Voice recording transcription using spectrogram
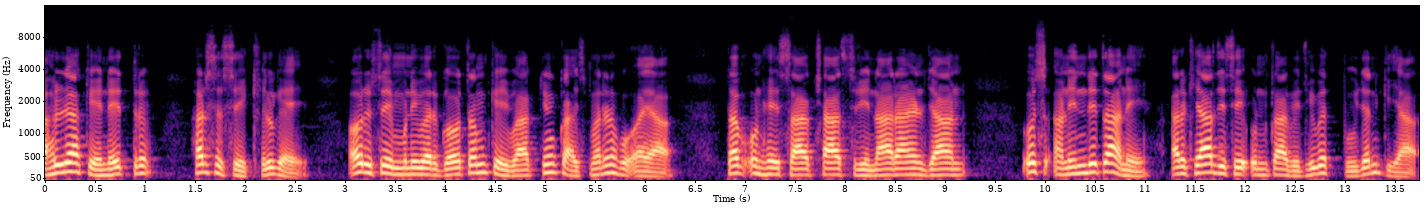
अहल्या के नेत्र हर्ष से खिल गए और उसे मुनिवर गौतम के वाक्यों का स्मरण हो आया। तब उन्हें साक्षात श्री नारायण जान, उस अनिंदिता ने अर्घ्यादि से उनका विधिवत पूजन किया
